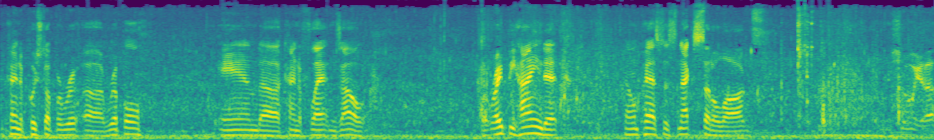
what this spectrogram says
It kind of pushed up a uh, ripple and uh, kind of flattens out. But right behind it, down past this next set of logs, show you.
